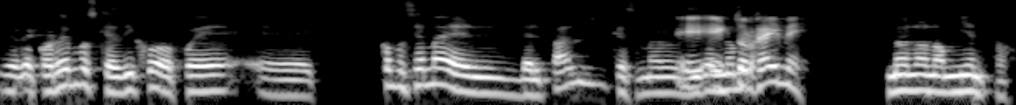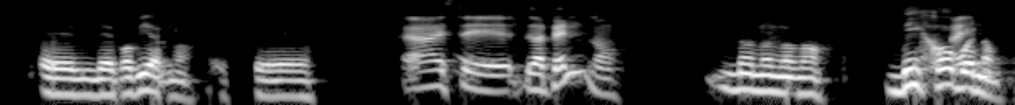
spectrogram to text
recordemos que dijo, fue, eh, ¿cómo se llama el del PAN? Que se eh, Héctor Jaime. No, no, no, miento, el de gobierno. Este, ah, este, ¿Gatel? No. No, no, no, no. Dijo, bueno,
